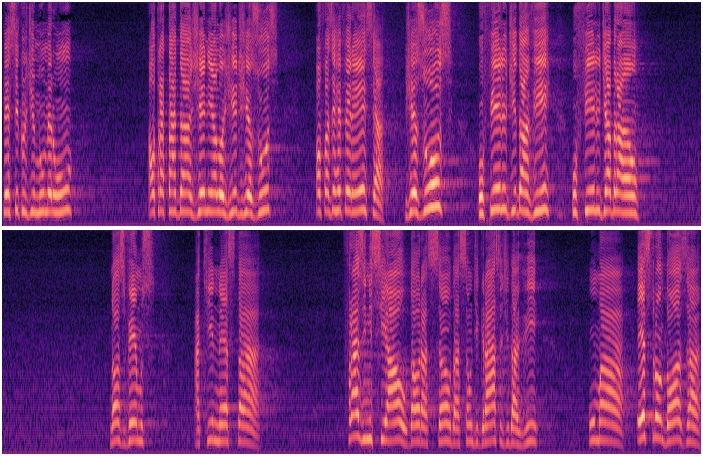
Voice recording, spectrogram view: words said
versículo de número 1, ao tratar da genealogia de Jesus, ao fazer referência, Jesus, o filho de Davi, o filho de Abraão. Nós vemos aqui nesta frase inicial da oração, da ação de graça de Davi, uma estrondosa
